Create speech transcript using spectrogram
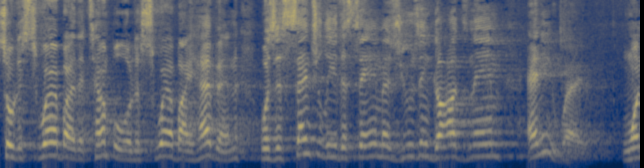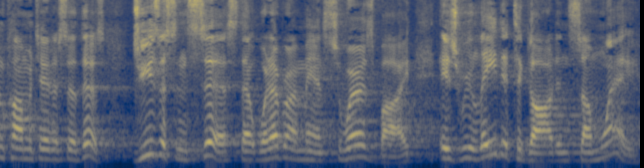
So to swear by the temple or to swear by heaven was essentially the same as using God's name anyway. One commentator said this Jesus insists that whatever a man swears by is related to God in some way,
